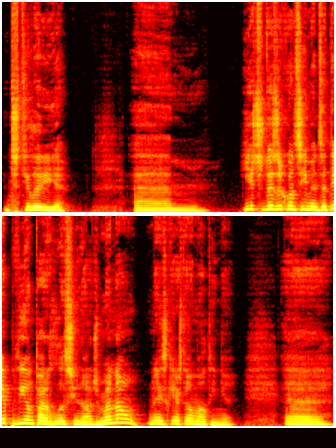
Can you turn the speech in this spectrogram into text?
destilaria. Ahm, e estes dois acontecimentos até podiam estar relacionados, mas não, nem sequer estão maltinha. Ah,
